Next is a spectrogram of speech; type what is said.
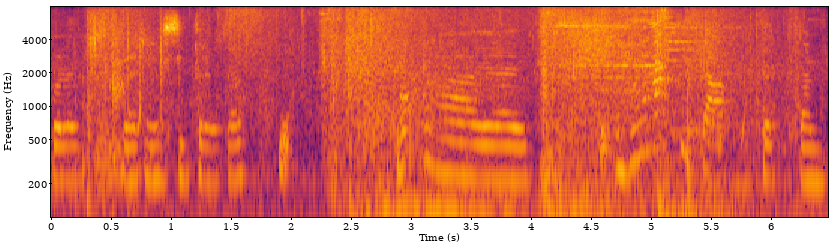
polecieć w jakimś secretach. Vahal. Bună kita acceptăm.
